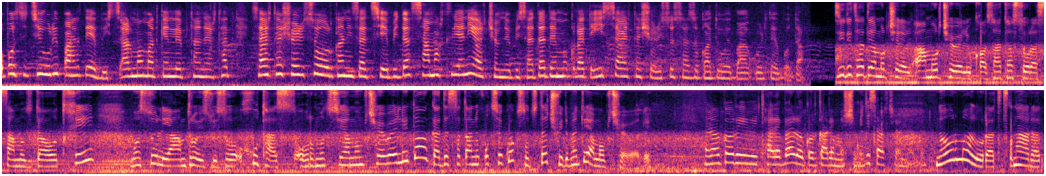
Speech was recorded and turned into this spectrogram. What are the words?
ოპოზიციური პარტიების წარმომადგენლებთან ერთად საერთაშორისო ორგანიზაციები და სამართლიანი არჩევნებისა და დემოკრატიის საერთაშორისო საზოგადოება აგვირდებოდა. ძირითადი ამორჩეველი ამორჩეველი ყავს 1264 მოსული ამ დროისთვის 540 ამორჩეველი და გადასატანი ყუთზე გვაქვს 37 ამორჩეველი. როგორი ვითარება, როგორ გარემოში მიდის არჩევნები? ნორმალურად, წნარად,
